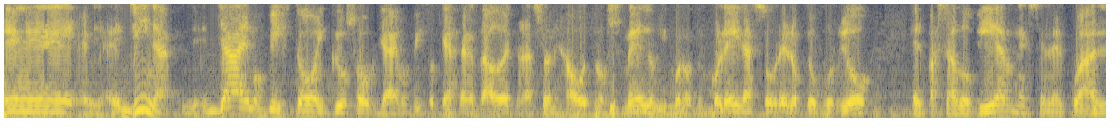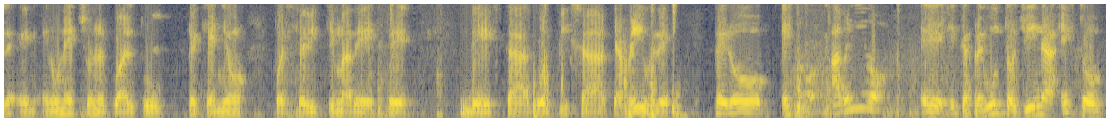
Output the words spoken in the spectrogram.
Eh, Gina, ya hemos visto, incluso ya hemos visto que has dado declaraciones a otros medios y con otros colegas sobre lo que ocurrió el pasado viernes, en el cual, en, un hecho en el cual tu pequeño, pues, fue víctima de este, de esta golpiza terrible. Pero esto ha venido, eh, te pregunto, Gina, esto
